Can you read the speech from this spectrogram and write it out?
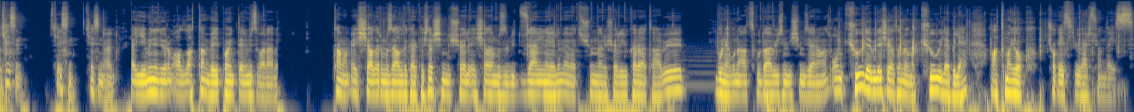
Kesin. Kesin. Kesin öldüm. Ya yemin ediyorum Allah'tan waypointlerimiz var abi. Tamam eşyalarımızı aldık arkadaşlar. Şimdi şöyle eşyalarımızı bir düzenleyelim. Evet şunları şöyle yukarı at abi. Bu ne bunu at. Bu da bizim işimize yaramaz. Onu Q ile bile şey atamıyorum. Q ile bile atma yok. Çok eski bir versiyondayız.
